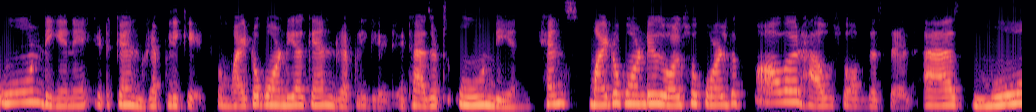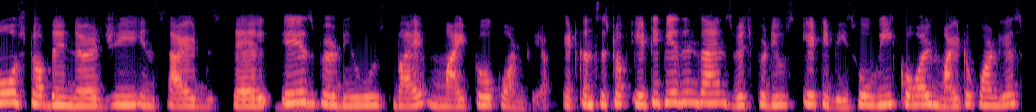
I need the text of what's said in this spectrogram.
own DNA, it can replicate. So mitochondria can replicate. It has its own DNA. Hence, mitochondria is also called the powerhouse of the cell as most of the energy inside the cell is produced by mitochondria. It consists of ATPase enzymes which produce ATP. So we call mitochondria as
